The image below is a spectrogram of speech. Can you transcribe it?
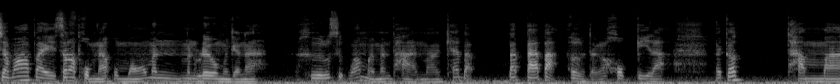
จะว่าไปสำหรับผมนะ ผมมองว่ามันมันเร็วเหมือนกันนะ คือรู้สึกว่าเหมือนมันผ่านมาแค่แบบแป๊บๆอะเออ แต่ก็ครบปีละ แล้วก็ทำมา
